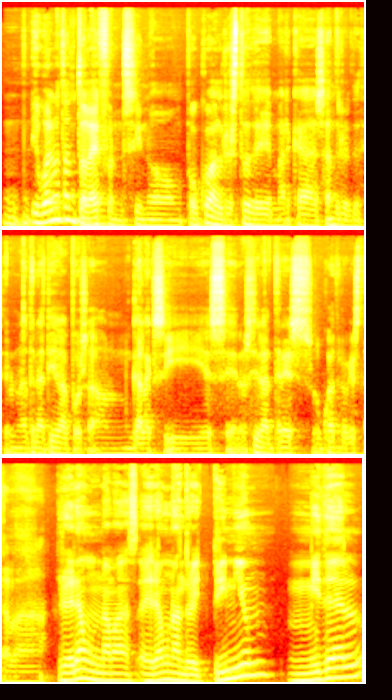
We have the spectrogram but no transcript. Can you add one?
Igual no tanto al iPhone, sino un poco al resto de marcas Android, es decir, una alternativa pues, a un Galaxy S, no sé si era 3 o 4 que estaba. Pero era, una más, era un Android Premium, Middle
